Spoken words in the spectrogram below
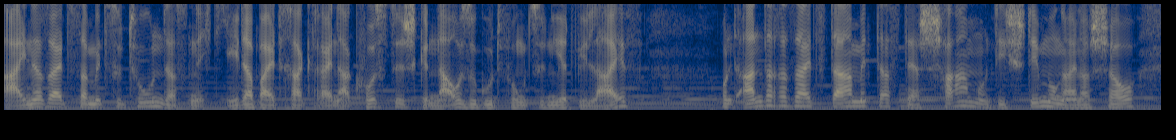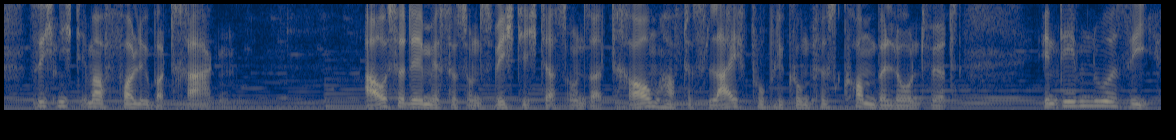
einerseits damit zu tun, dass nicht jeder Beitrag rein akustisch genauso gut funktioniert wie live und andererseits damit, dass der Charme und die Stimmung einer Show sich nicht immer voll übertragen. Außerdem ist es uns wichtig, dass unser traumhaftes Live-Publikum fürs Kommen belohnt wird, indem nur Sie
